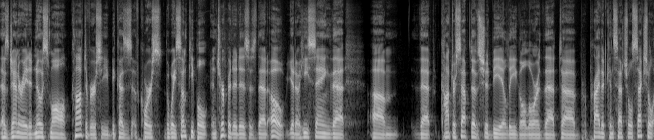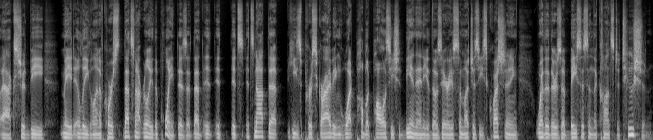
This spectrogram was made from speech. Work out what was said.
has generated no small controversy because, of course, the way some people interpret it is is that oh, you know, he's saying that um, that contraceptives should be illegal or that uh, private consensual sexual acts should be made illegal. And of course, that's not really the point, is it? That it, it it's it's not that he's prescribing what public policy should be in any of those areas so much as he's questioning whether there's a basis in the Constitution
